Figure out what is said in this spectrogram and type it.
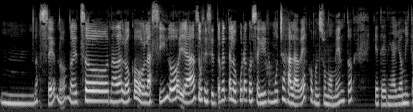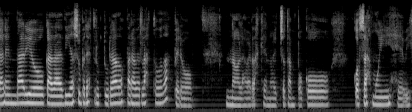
Mm, no sé, ¿no? No he hecho nada loco, la sigo ya suficientemente locura conseguir muchas a la vez, como en su momento, que tenía yo mi calendario cada día súper estructurado para verlas todas, pero no, la verdad es que no he hecho tampoco cosas muy heavy.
